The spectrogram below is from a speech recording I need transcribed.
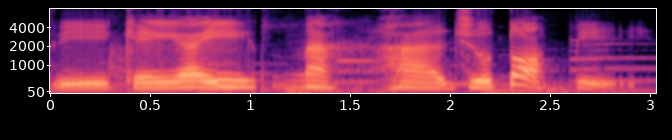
Fiquem aí na Rádio Top.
